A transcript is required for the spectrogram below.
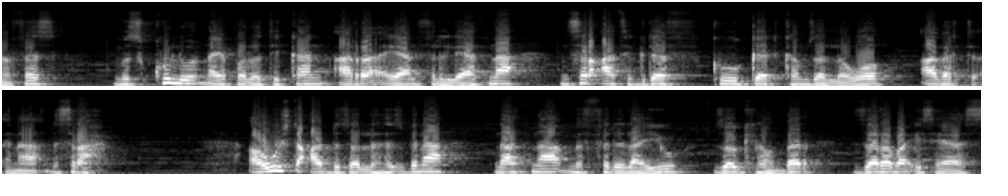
መንፈስ ምስ ኩሉ ናይ ፖለቲካን ኣረኣያን ፍልልያትና ንስርዓት ህግደፍ ክውገድ ከም ዘለዎ ኣበርቲዕና ንስራሕ። ኣብ ውሽጢ ዓዲ ዘሎ ህዝብና ናትና ምፍልላይ እዩ ዘጊሆ እምበር ዘረባ ኢሳያሲ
